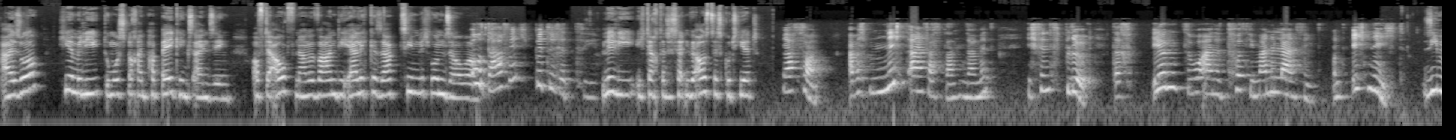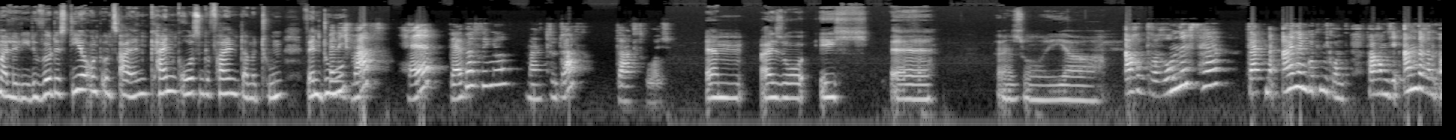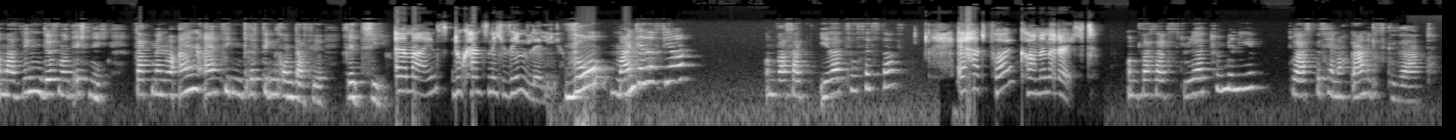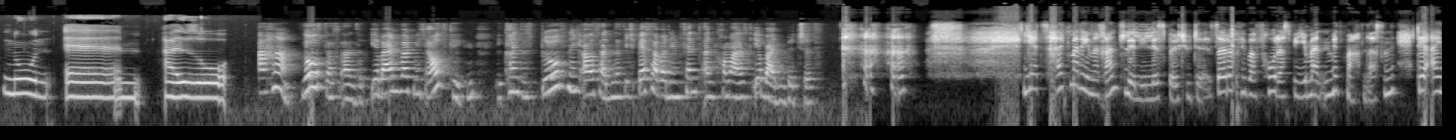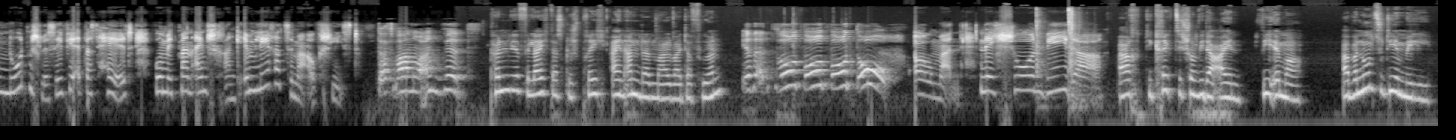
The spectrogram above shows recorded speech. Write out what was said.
Also, hier, Millie, du musst noch ein paar Bakings einsingen. Auf der Aufnahme waren die ehrlich gesagt ziemlich unsauber. Oh, darf ich? Bitte, Ritzi. Lilly, ich dachte, das hätten wir ausdiskutiert. Ja, schon. Aber ich bin nicht einverstanden damit. Ich find's blöd, dass irgend so eine Tussi meine Line singt und ich nicht. Sieh mal, Lilly, du würdest dir und uns allen keinen großen Gefallen damit tun, wenn du... Wenn ich was? Hä? Selber singe? Meinst du das? Sag's ruhig. Ähm, also ich, äh, also ja. Ach, und warum nicht, hä? Sag mir einen guten Grund, warum die anderen immer singen dürfen und ich nicht. Sag mir nur einen einzigen driftigen Grund dafür, Ritchie. Er meint, du kannst nicht singen, Lilly. So? Meint ihr das ja? Und was sagt ihr dazu, Sisters? Er hat vollkommen recht. Und was sagst du dazu, Millie? Du hast bisher noch gar nichts gesagt. Nun, ähm, also, Aha, so ist das also. Ihr beiden wollt mich rauskicken. Ihr könnt es bloß nicht aushalten, dass ich besser bei den Fans ankomme als ihr beiden Bitches. Jetzt halt mal den Rand, Lilly Lispeltüte. Sei doch lieber froh, dass wir jemanden mitmachen lassen, der einen Notenschlüssel für etwas hält, womit man einen Schrank im Lehrerzimmer aufschließt. Das war nur ein Witz. Können wir vielleicht das Gespräch ein andern Mal weiterführen? Ihr seid so, so, so doof. Oh Mann, nicht schon wieder. Ach, die kriegt sich schon wieder ein. Wie immer. Aber nun zu dir, Millie.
